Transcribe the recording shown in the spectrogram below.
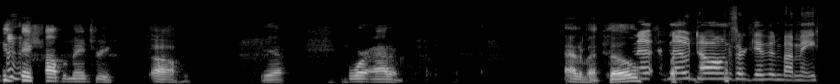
he's being complimentary. Oh, Yeah, four Adam. of out of a though. No, no dongs are given by me.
